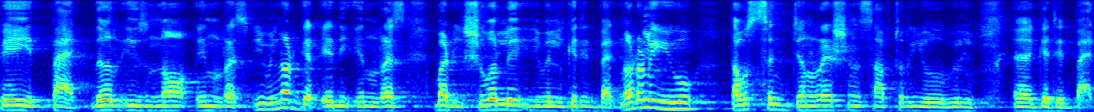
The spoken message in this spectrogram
pay it back. There is no interest. You will not get any interest, but surely you will get it back. Not only you, thousand generations after you will uh, get it back.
